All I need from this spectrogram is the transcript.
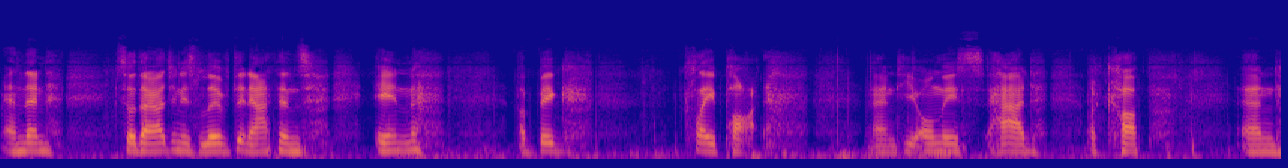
and then, so Diogenes lived in Athens in a big clay pot, and he only had a cup and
